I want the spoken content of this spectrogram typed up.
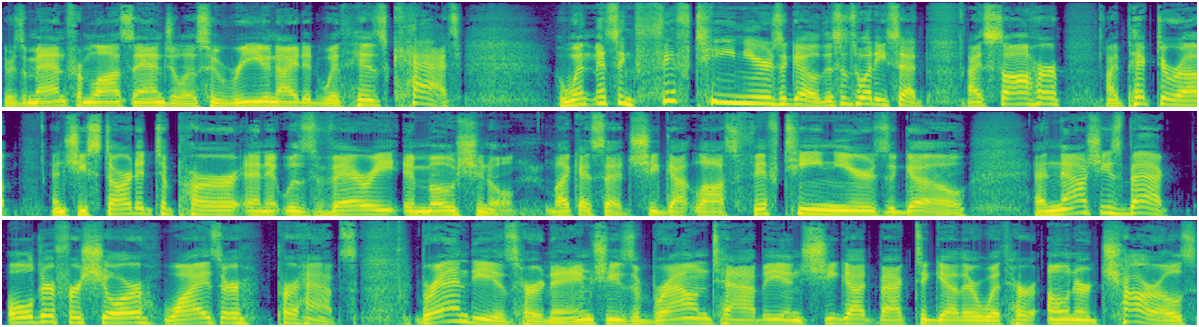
There's a man from Los Angeles who reunited with his cat who went missing 15 years ago. This is what he said. I saw her, I picked her up, and she started to purr, and it was very emotional. Like I said, she got lost 15 years ago, and now she's back. Older for sure, wiser perhaps. Brandy is her name. She's a brown tabby, and she got back together with her owner, Charles,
